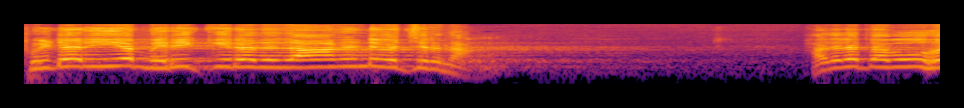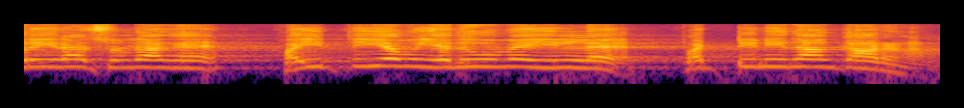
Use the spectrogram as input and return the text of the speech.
பிடரிய மெரிக்கிறது தான்னு வச்சிருந்தாங்க அதில் அபூ சொல்றாங்க பைத்தியம் எதுவுமே இல்லை பட்டினி தான் காரணம்.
